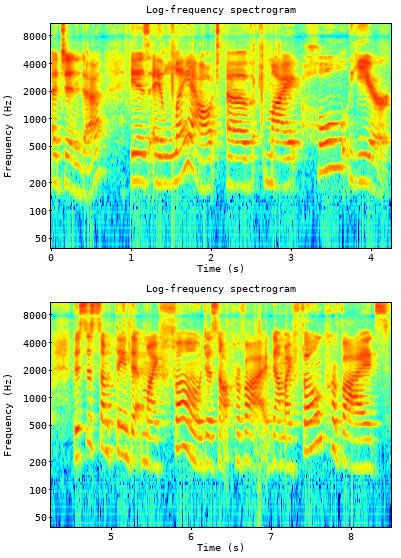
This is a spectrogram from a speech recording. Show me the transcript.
agenda is a layout of my whole year. This is something that my phone does not provide. Now my phone provides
